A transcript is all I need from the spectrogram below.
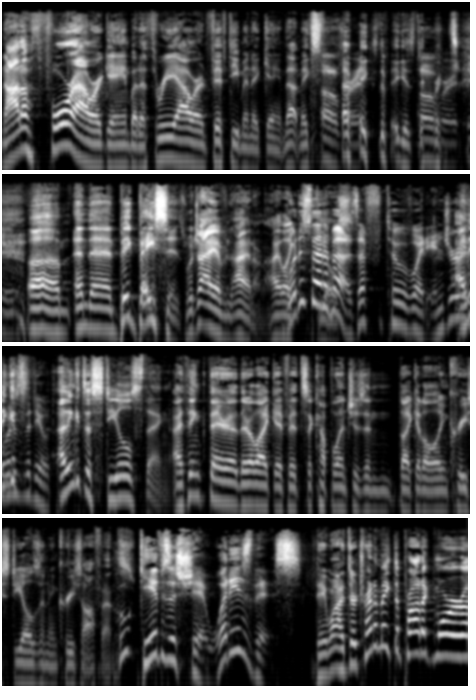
Not a four hour game, but a three hour and 50 minute game. That makes Over that it. makes the biggest difference. it. Um, and then big bases, which I have. I don't know. I like. what is that about? Is that for, to avoid injury? I think what it's is the deal with that? I think it's a steals thing. I think they're they're like if it's a couple inches and like it'll increase steals and increase offense. Who gives a shit? What is this? They want they're trying to make the product more uh,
